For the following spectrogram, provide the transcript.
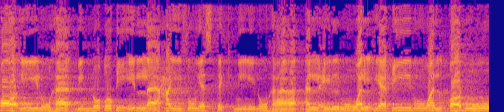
قائلها بالنطق إلا حيث يستكملها. العلم واليقين والقبول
